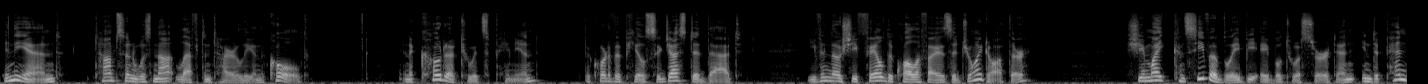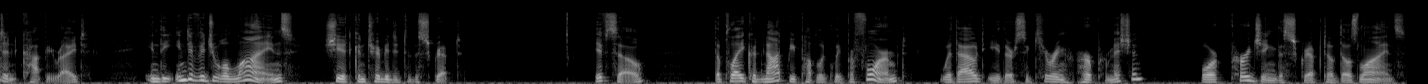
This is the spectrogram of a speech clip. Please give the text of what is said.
In the end, Thompson was not left entirely in the cold. In a coda to its opinion, the Court of Appeals suggested that, even though she failed to qualify as a joint author, she might conceivably be able to assert an independent copyright in the individual lines she had contributed to the script. If so, the play could not be publicly performed without either securing her permission or purging the script of those lines.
